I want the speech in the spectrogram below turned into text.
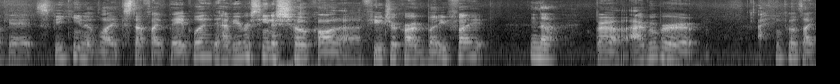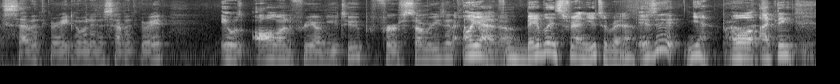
okay. Speaking of like stuff like Beyblade, have you ever seen a show called uh, Future Card Buddy Fight? No Bro, I remember, I think it was like seventh grade, going into seventh grade. It was all on free on YouTube for some reason. I oh yeah. Beyblade's free on YouTube right now Is it? Yeah. Bro, well, I think crazy.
